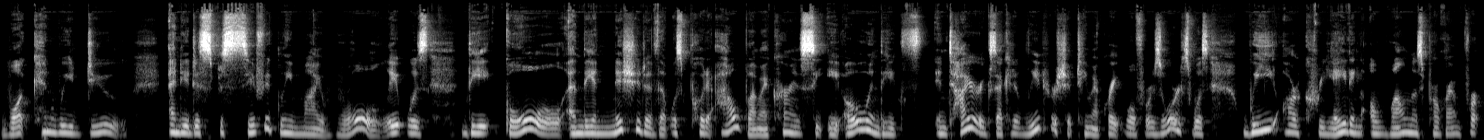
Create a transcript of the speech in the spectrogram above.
what can we do? And it is specifically my role. It was the goal and the initiative that was put out by my current CEO and the ex- entire executive leadership team at Great Wolf Resorts was we are creating a wellness program for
